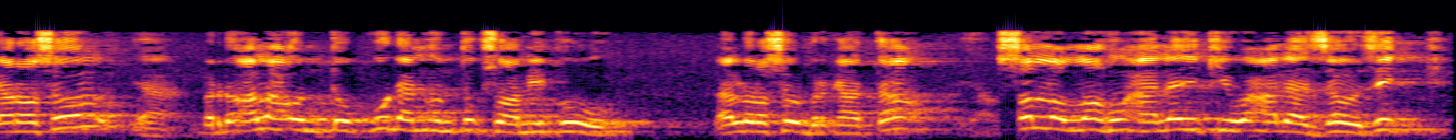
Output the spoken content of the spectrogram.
Ya Rasul, ya, berdoalah untukku dan untuk suamiku. Lalu Rasul berkata, ya, "Sallallahu alaiki wa ala zauzik."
